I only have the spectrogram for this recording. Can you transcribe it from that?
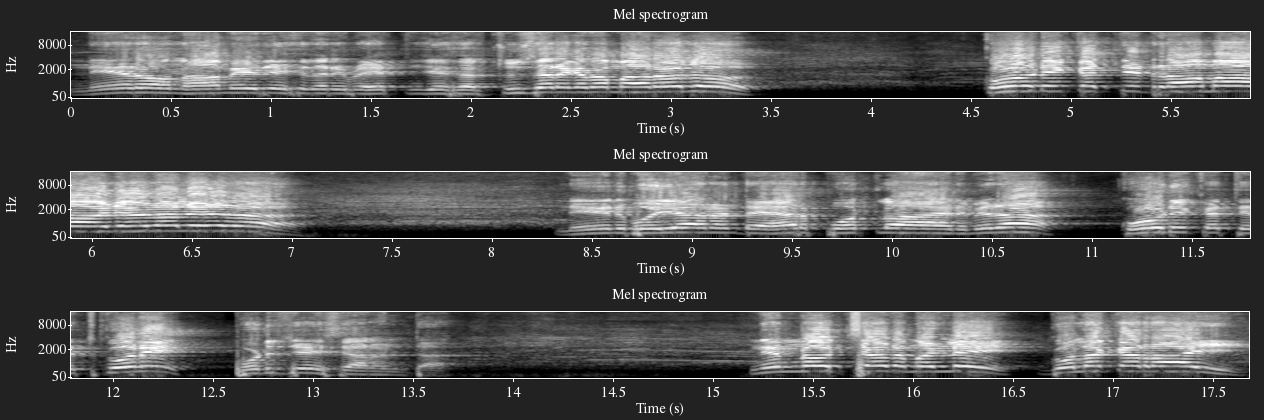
నేరం నా మీద వేసేదని ప్రయత్నం చేశారు. చూశారు కదా మా రోజు? కోడి కత్తి డ్రామా ఆడాడా లేదా? నేను పోయానంటే ఎయిర్పోర్ట్లో ఆయన మీద కోడి కత్తి ఎత్తుకొని పొడి చేశానంట నిన్న వచ్చాడు మళ్ళీ గులకరాయి.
